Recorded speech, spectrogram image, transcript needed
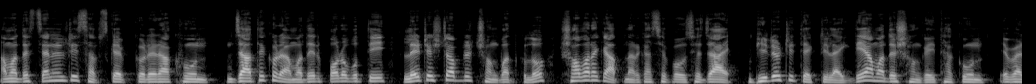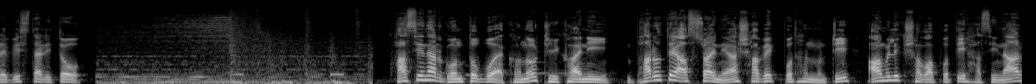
আমাদের চ্যানেলটি সাবস্ক্রাইব করে রাখুন। যাতে করে আমাদের পরবর্তী লেটেস্ট আপডেট সংবাদগুলো সবার আগে আপনার কাছে পৌঁছে যায়। ভিডিওটিতে একটি লাইক দিয়ে আমাদের সঙ্গেই থাকুন। এবারে বিস্তারিত। হাসিনার গন্তব্য এখনও ঠিক হয়নি। ভারতে আশ্রয় নেয়া সাবেক প্রধানমন্ত্রী, আওয়ামী লীগ সভাপতি হাসিনার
